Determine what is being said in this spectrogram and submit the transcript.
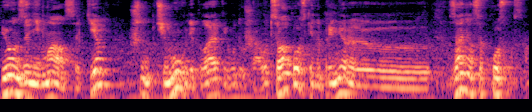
и он занимался тем, к чему влекла его душа. Вот Циолковский, например, э, занялся космосом.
